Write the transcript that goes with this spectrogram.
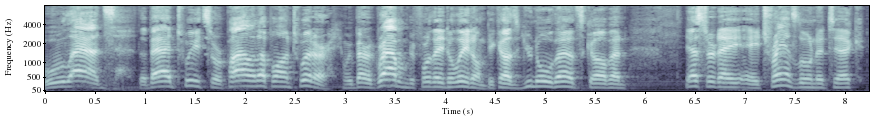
Ooh, lads, the bad tweets are piling up on Twitter. We better grab them before they delete them because you know that's coming. Yesterday, a trans lunatic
